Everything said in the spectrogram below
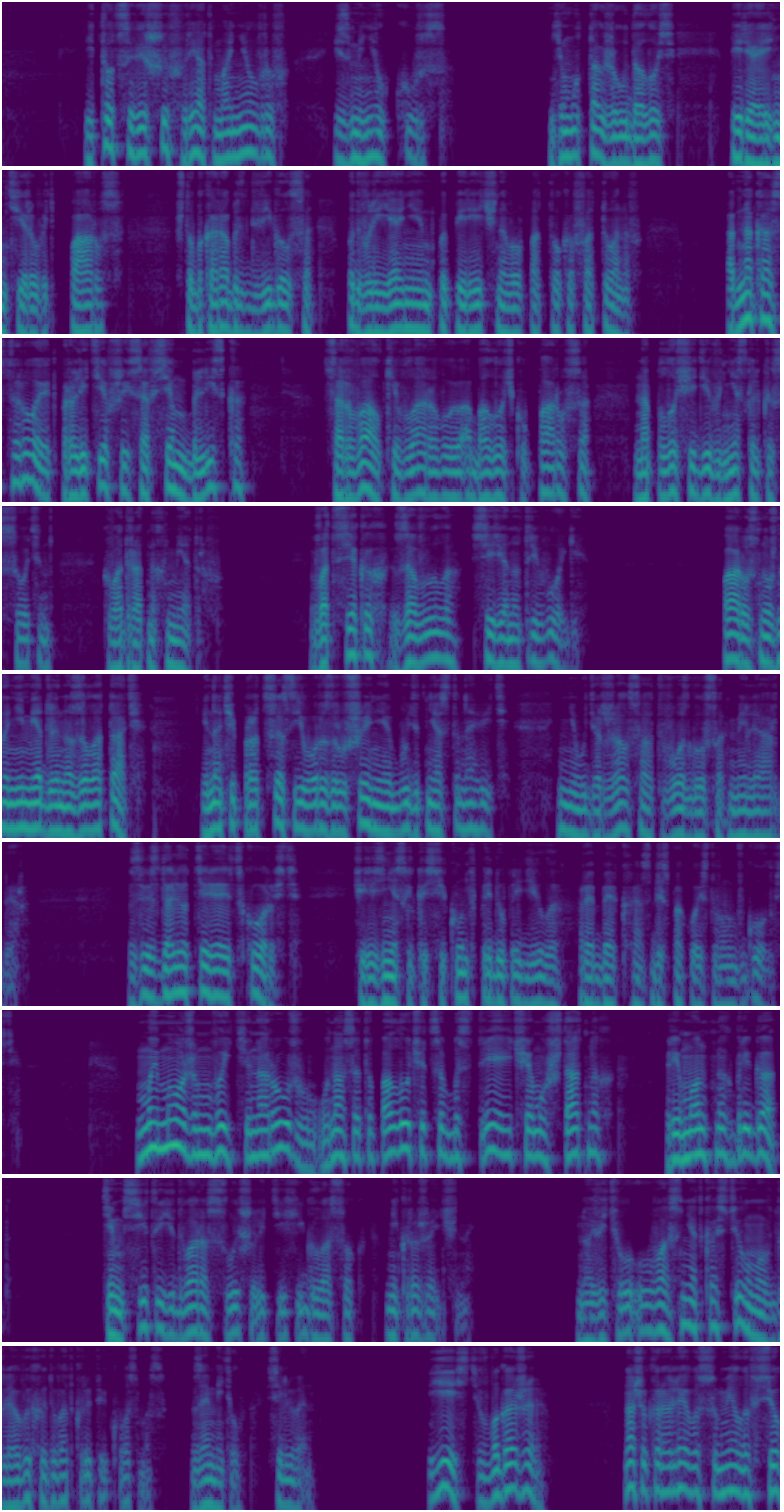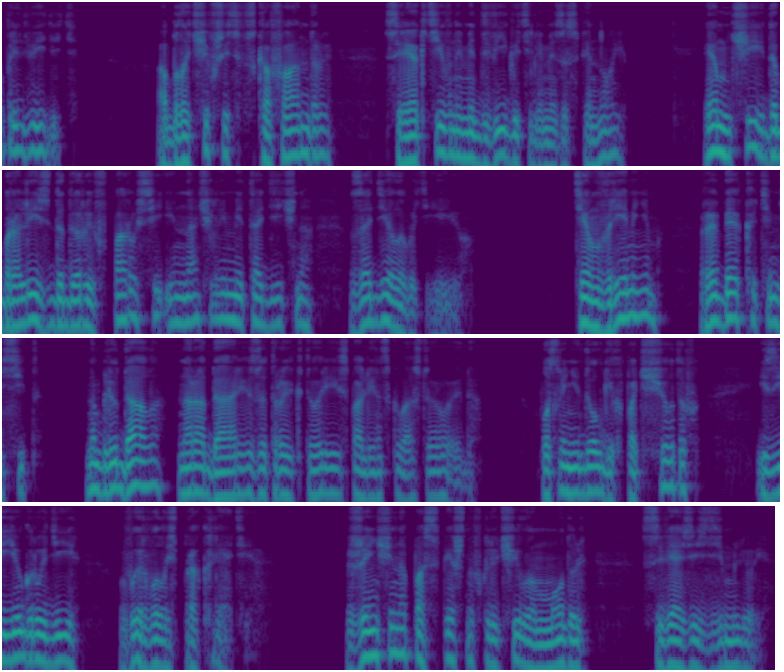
и тот, совершив ряд маневров, изменил курс. Ему также удалось переориентировать парус, чтобы корабль двигался под влиянием поперечного потока фотонов, Однако астероид, пролетевший совсем близко, сорвал кевларовую оболочку паруса на площади в несколько сотен квадратных метров. В отсеках завыла сирена тревоги. Парус нужно немедленно залатать, иначе процесс его разрушения будет не остановить. Не удержался от возгласа миллиардер. Звездолет теряет скорость. Через несколько секунд предупредила Ребекка с беспокойством в голосе. «Мы можем выйти наружу, у нас это получится быстрее, чем у штатных ремонтных бригад». Тимситы едва расслышали тихий голосок микроженщины. «Но ведь у, у вас нет костюмов для выхода в открытый космос», — заметил Сильвен. «Есть, в багаже. Наша королева сумела все предвидеть. Облачившись в скафандры с реактивными двигателями за спиной, МЧ добрались до дыры в парусе и начали методично заделывать ее. Тем временем Ребекка Тимсит наблюдала на радаре за траекторией исполинского астероида. После недолгих подсчетов из ее груди вырвалось проклятие. Женщина поспешно включила модуль связи с Землей.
